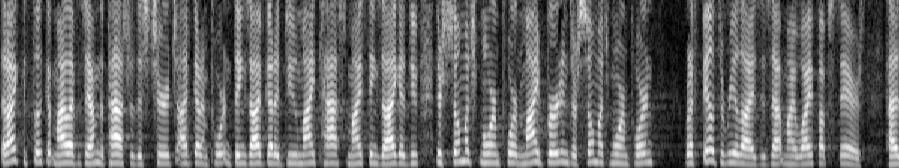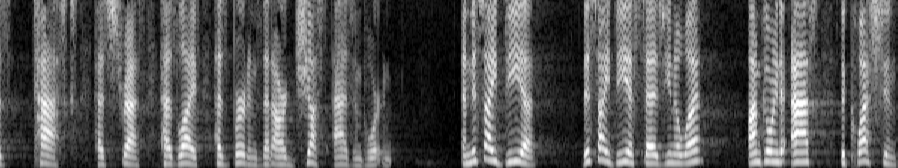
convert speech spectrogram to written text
That I could look at my life and say, I'm the pastor of this church. I've got important things I've got to do. My tasks, my things that I got to do. They're so much more important. My burdens are so much more important. What I failed to realize is that my wife upstairs has tasks, has stress, has life, has burdens that are just as important. And this idea this idea says, you know what? I'm going to ask the question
